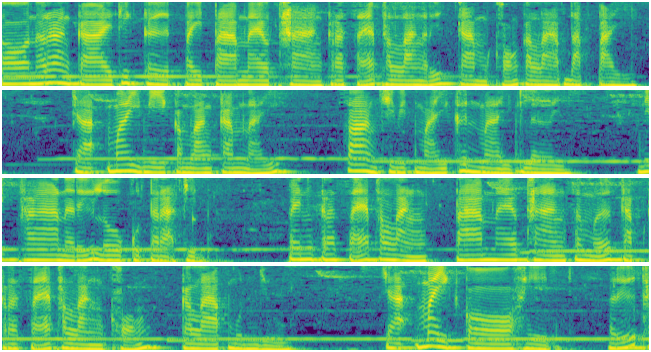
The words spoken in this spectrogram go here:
ตอนร่างกายที่เกิดไปตามแนวทางกระแสพลังหรือกรรมของกลาบดับไป จะไม่มีกำลังกรรมไหน สร้างชีวิตใหม่ขึ้นมาอีกเลย นิพพานหรือโลกุตระจิต เป็นกระแสพลังตามแนวทางเสมอกับกระแสพลังของกลาบมุนอยู่ จะไม่ก่อเหตุ หรือท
